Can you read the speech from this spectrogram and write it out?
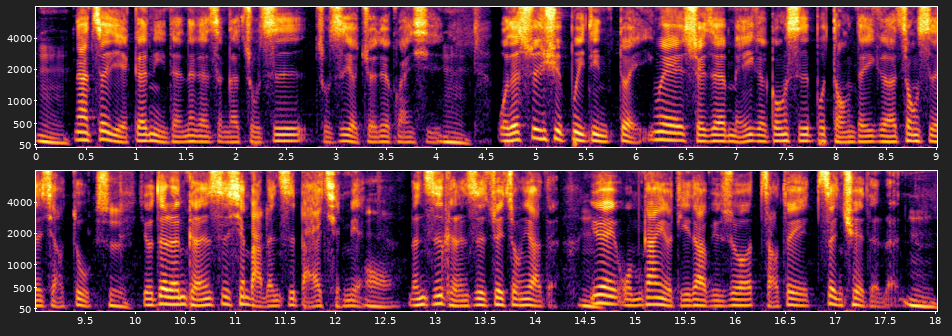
嗯，那这也跟你的那个整个组织组织有绝对关系。嗯，我的顺序不一定对，因为随着每一个公司不同的一个重视的角度，是。有的人可能是先把人资摆在前面，哦，人资可能是最重要的，嗯、因为我们刚刚有提到，比如说找对正确的人，嗯，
